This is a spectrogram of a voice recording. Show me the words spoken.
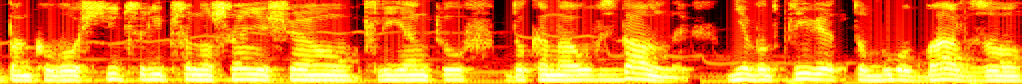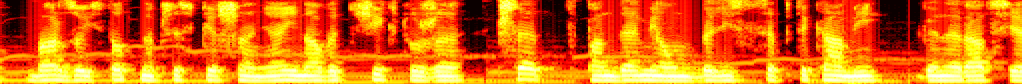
w bankowości, czyli przenoszenie się klientów do kanałów zdalnych. Niewątpliwie to było bardzo, bardzo istotne przyspieszenie i nawet ci, którzy przed pandemią byli sceptykami, generacje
